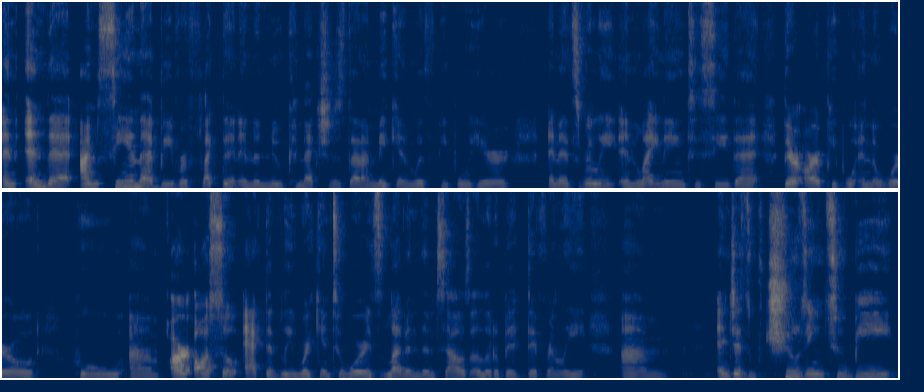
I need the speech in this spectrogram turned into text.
And in that, I'm seeing that be reflected in the new connections that I'm making with people here and it's really enlightening to see that there are people in the world who um, are also actively working towards loving themselves a little bit differently um, and just choosing to be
